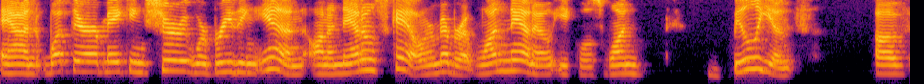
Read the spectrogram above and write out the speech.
And what they're making sure we're breathing in on a nano scale, remember at one nano equals one billionth of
